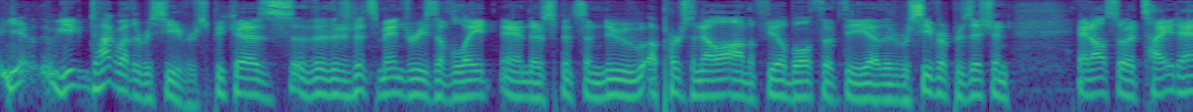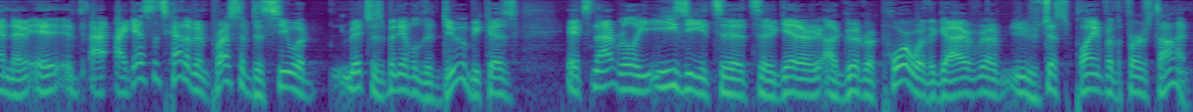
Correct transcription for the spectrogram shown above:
You, you talk about the receivers because there's been some injuries of late, and there's been some new uh, personnel on the field, both at the uh, the receiver position and also at tight end. And it, it, I guess it's kind of impressive to see what Mitch has been able to do because it's not really easy to to get a, a good rapport with a guy who's just playing for the first time.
